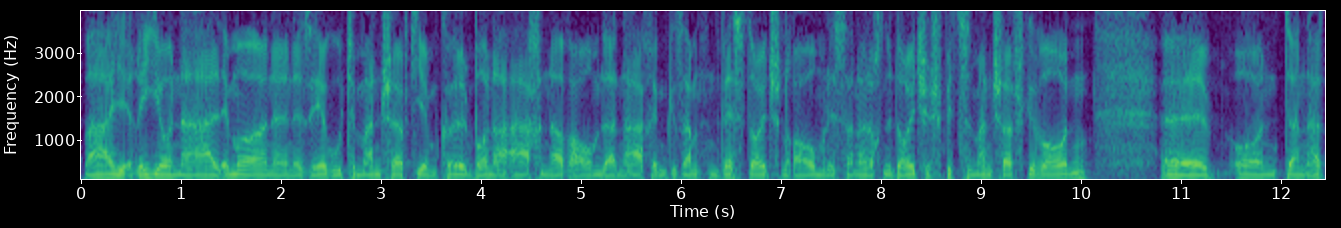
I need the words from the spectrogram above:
war regional immer eine, eine sehr gute Mannschaft hier im Köln-Bonner Aachener Raum, danach im gesamten westdeutschen Raum und ist dann noch eine deutsche Spitzenmannschaft geworden. Äh, und dann hat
